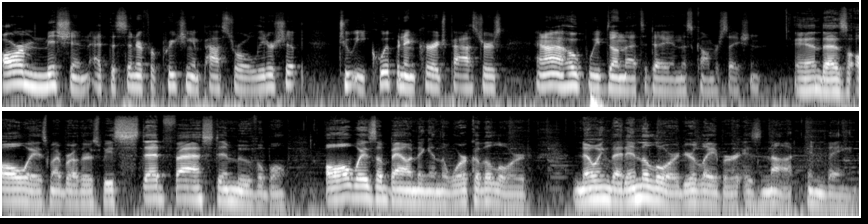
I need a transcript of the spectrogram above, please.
our mission at the Center for Preaching and Pastoral Leadership to equip and encourage pastors, and I hope we've done that today in this conversation. And as always, my brothers, be steadfast, immovable, always abounding in the work of the Lord, knowing that in the Lord your labor is not in vain.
